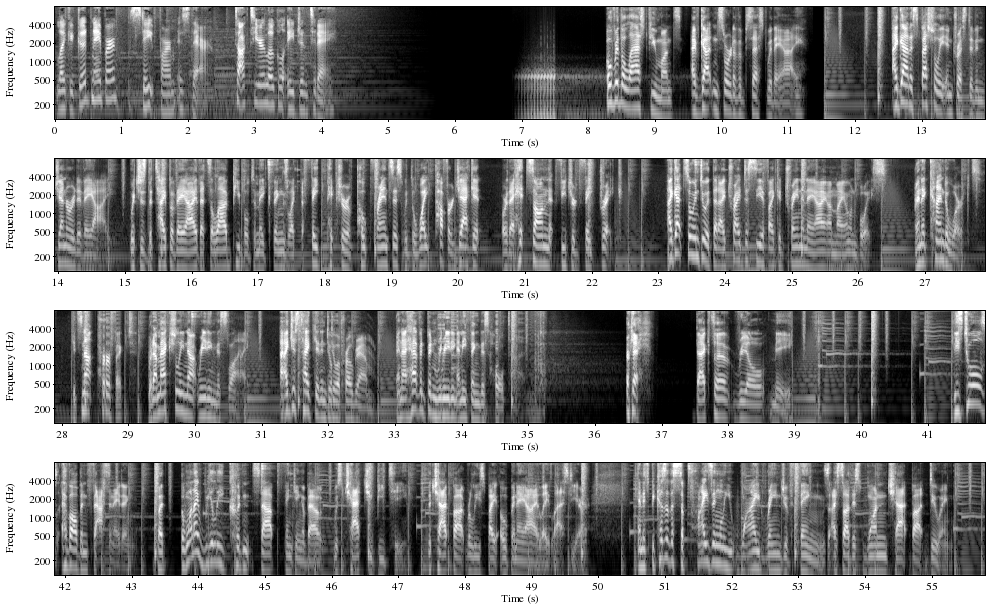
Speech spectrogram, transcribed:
Like a good neighbor, State Farm is there. Talk to your local agent today. Over the last few months, I've gotten sort of obsessed with AI. I got especially interested in generative AI, which is the type of AI that's allowed people to make things like the fake picture of Pope Francis with the white puffer jacket or the hit song that featured fake Drake. I got so into it that I tried to see if I could train an AI on my own voice. And it kind of worked. It's not perfect, but I'm actually not reading this line. I just typed it into a program, and I haven't been reading anything this whole time. Okay, back to real me. These tools have all been fascinating, but the one I really couldn't stop thinking about was ChatGPT, the chatbot released by OpenAI late last year. And it's because of the surprisingly wide range of things I saw this one chatbot doing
